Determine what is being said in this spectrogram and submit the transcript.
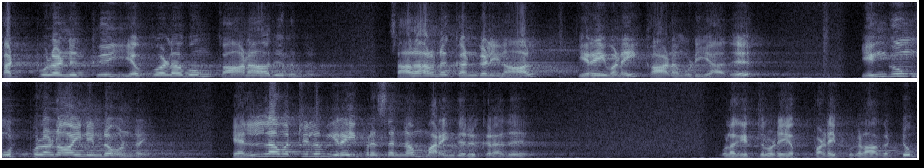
கட்புலனுக்கு எவ்வளவும் காணாதிருந்து சாதாரண கண்களினால் இறைவனை காண முடியாது. எங்கும் உட்புலனாய் நின்ற ஒன்றை. எல்லாவற்றிலும் இறை பிரசன்னம் மறைந்திருக்கிறது. உலகத்தினுடைய படைப்புகளாகட்டும்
